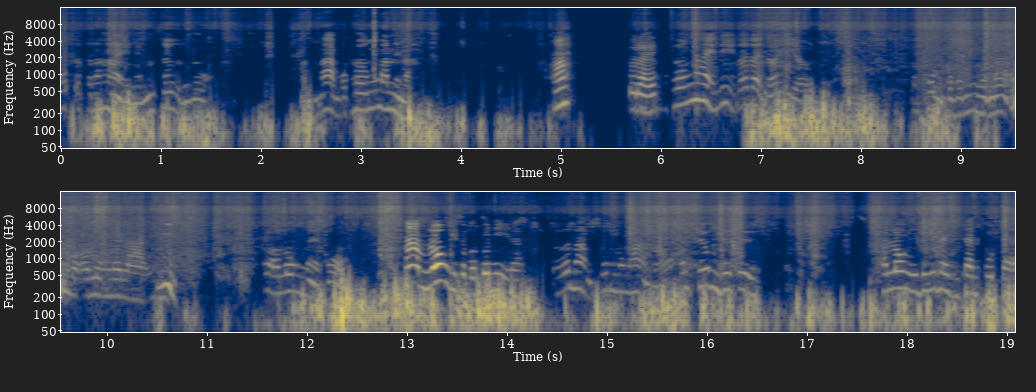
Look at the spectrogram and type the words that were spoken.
พัดอัตนาหายเนี่ยมันตื่นอยู่น้ำบ่เทิงมันนี่นะ ตัวใดเทิงให้นี่แล้วได้น้อยเดียวคนก็บ่มีหัวหน้าคุณบอกเอาลงหลายเอาลงแม่พวกๆน้ำลงอยู่สำหรับตัวนี้นะเออน้ำซุ่มลงมาเนาะมันซึมซื่อๆถ้าลงอีดีในะสิทันพูดได้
